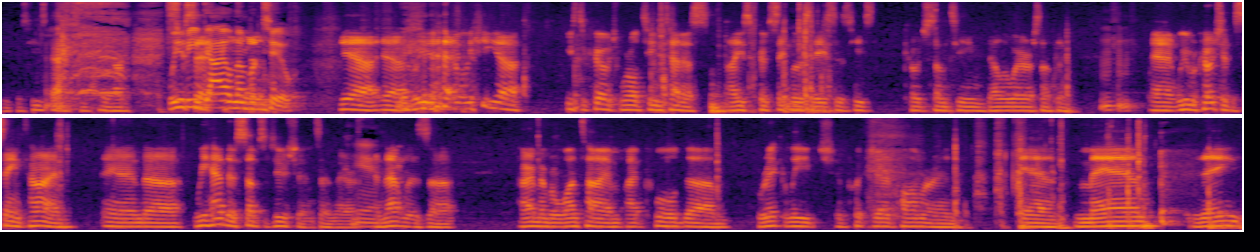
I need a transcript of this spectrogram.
because he's got some chaos. We Speed dial number two. Yeah, yeah. We, we uh, used to coach World Team Tennis. I used to coach St. Louis Aces. He's coached some team, Delaware or something. Mm-hmm. And we were coaching at the same time. And uh, we had those substitutions in there. Yeah. And that was, uh, I remember one time I pulled um, Rick Leach and put Jared Palmer in, and man, they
